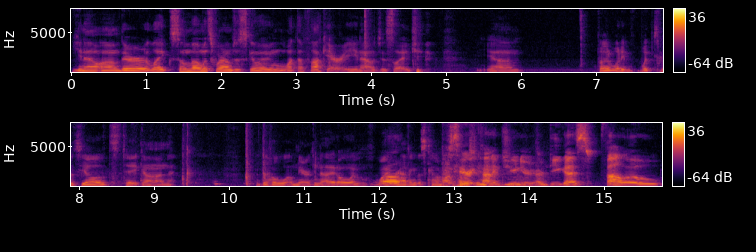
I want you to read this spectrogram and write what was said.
you know, um, there are like some moments where I'm just going, "What the fuck, Harry?" You know, just like, um, but what what's what's y'all's take on the whole American Idol and why well, we're having this conversation? On Harry Connick Jr. Or do you guys follow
